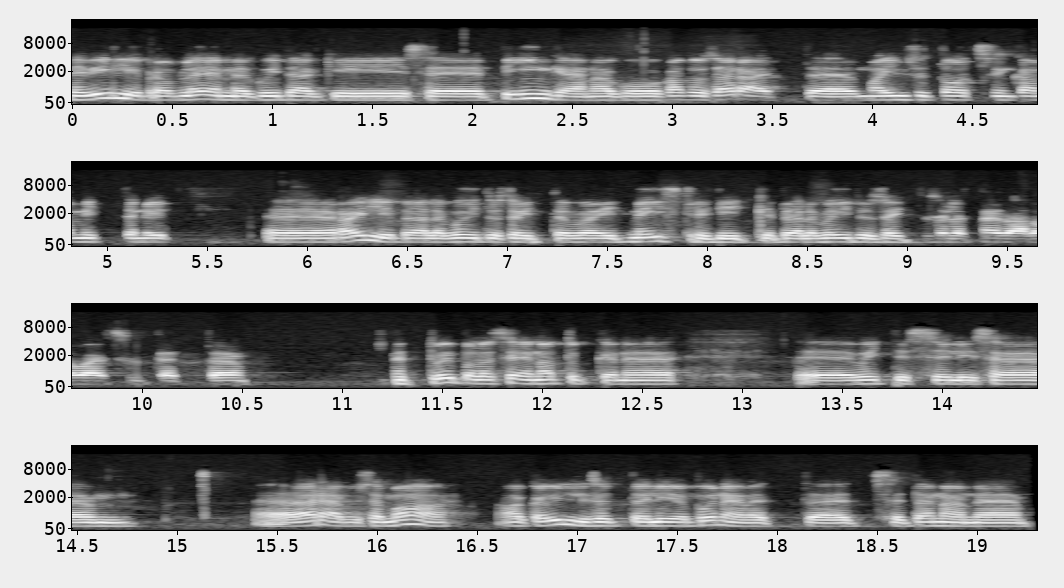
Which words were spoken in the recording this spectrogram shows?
Neville'i probleeme kuidagi see pinge nagu kadus ära, et ma ilmselt ootasin ka mitte nüüd ralli peale võidusõitu, vaid meistritiitli peale võidusõitu sellelt nädalavahetuselt, et, et võib-olla see natukene äh, võttis sellise äh, ärevuse maha, aga üldiselt oli ju põnev, et, et see tänane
